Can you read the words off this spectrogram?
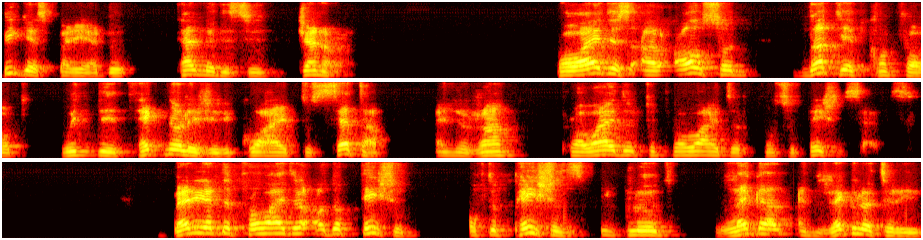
biggest barriers to telemedicine general. Providers are also not yet comfortable with the technology required to set up and run provider to provider consultation service. Barrier to provider adaptation of the patients include legal and regulatory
